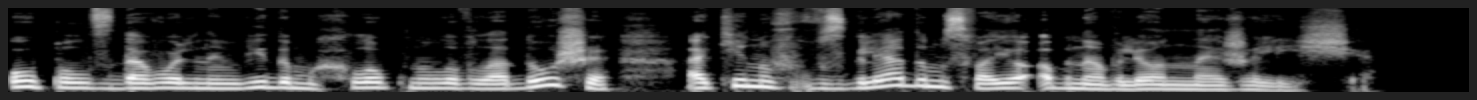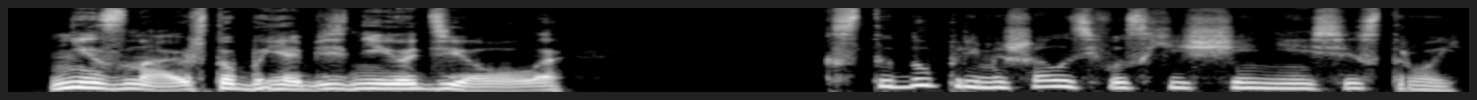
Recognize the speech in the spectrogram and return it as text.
Опол с довольным видом хлопнула в ладоши, окинув взглядом свое обновленное жилище. «Не знаю, что бы я без нее делала». К стыду примешалось восхищение сестрой,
